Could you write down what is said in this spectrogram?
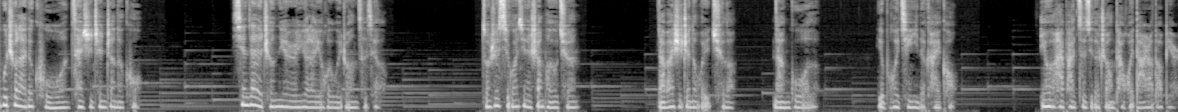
不出来的苦才是真正的苦。现在的成年人越来越会伪装自己了，总是习惯性的删朋友圈，哪怕是真的委屈了、难过了，也不会轻易的开口，因为害怕自己的状态会打扰到别人。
